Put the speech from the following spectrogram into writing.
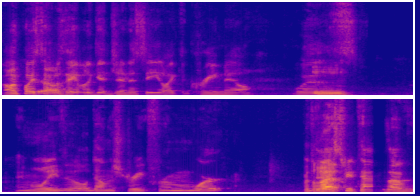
The only place yeah. I was able to get Genesee, like the cream ale, was mm-hmm. in Louisville down the street from work. But the yeah. last few times I've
